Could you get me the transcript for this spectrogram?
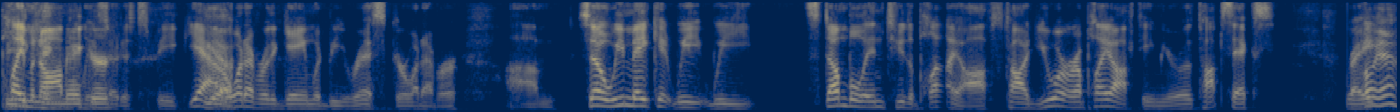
play monopoly, so to speak. Yeah, Yeah. or whatever the game would be, risk or whatever. Um, so we make it. We we stumble into the playoffs. Todd, you are a playoff team. You're the top six, right? Oh yeah.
